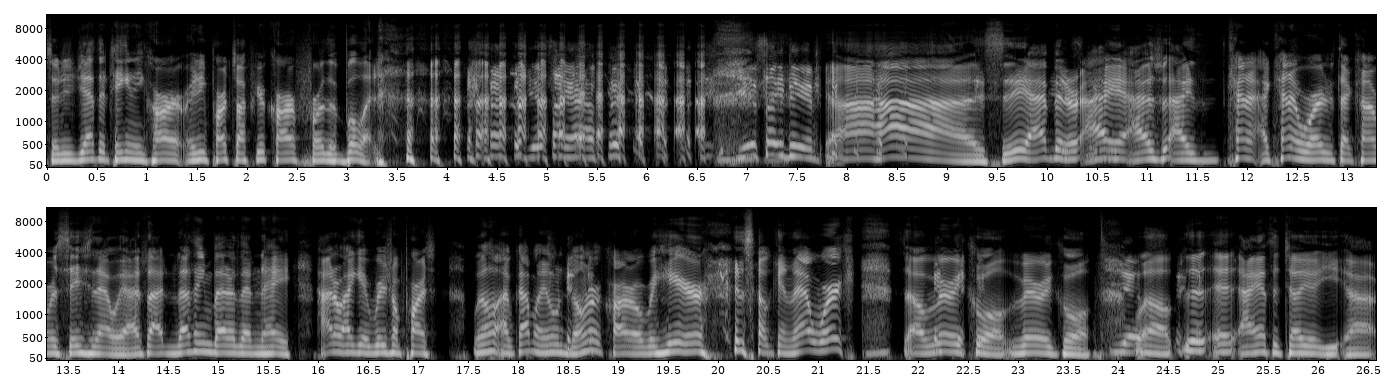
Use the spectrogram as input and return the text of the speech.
So did you have to take any car, any parts off your car for the Bullitt? yes, I have. yes, I did. Aha! See, I've been, Yes, I, I was, I kind of, I kind of worded that conversation that way. I thought nothing better than, hey, how do I get original parts? Well, I've got my own donor car over here, so can that work? So very cool, very cool. Yes. Well, I have to tell you, uh,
